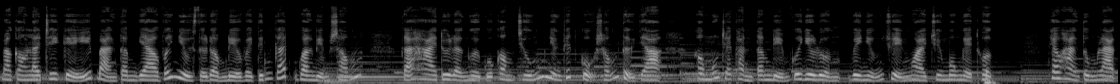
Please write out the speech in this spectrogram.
mà còn là tri kỷ, bạn tâm giao với nhiều sự đồng điệu về tính cách, quan điểm sống. Cả hai tuy là người của công chúng nhưng thích cuộc sống tự do, không muốn trở thành tâm điểm của dư luận vì những chuyện ngoài chuyên môn nghệ thuật. Theo hàng Tùng Lạc,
